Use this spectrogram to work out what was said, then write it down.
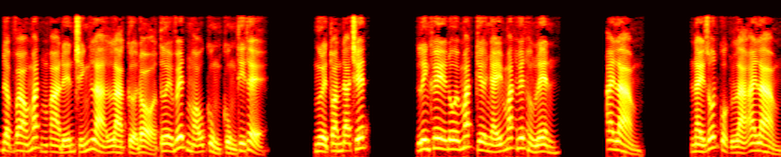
đập vào mắt mà đến chính là là cửa đỏ tươi vết máu cùng cùng thi thể. Người toàn đã chết. Linh Khê đôi mắt kia nháy mắt huyết hồng lên. Ai làm? Này rốt cuộc là ai làm?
